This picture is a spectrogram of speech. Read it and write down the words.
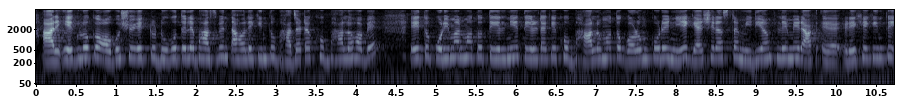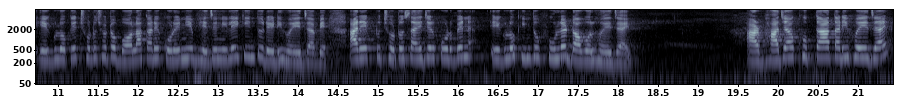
আর এগুলোকে অবশ্যই একটু ডুবো তেলে ভাজবেন, তাহলে কিন্তু ভাজাটা খুব ভালো হবে। এই তো পরিমাণ মতো তেল নিয়ে, তেলটাকে খুব ভালো মতো গরম করে নিয়ে গ্যাসের আঁচটা মিডিয়াম ফ্লেমে রাখ- কিন্তু এগুলোকে ছোট ছোট বল আকারে করে নিয়ে ভেজে নিলেই কিন্তু রেডি হয়ে যাবে। আর একটু ছোট সাইজের করবেন, এগুলো কিন্তু ফুলে ডবল হয়ে যায়। আর ভাজাও খুব তাড়াতাড়ি হয়ে যায়।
